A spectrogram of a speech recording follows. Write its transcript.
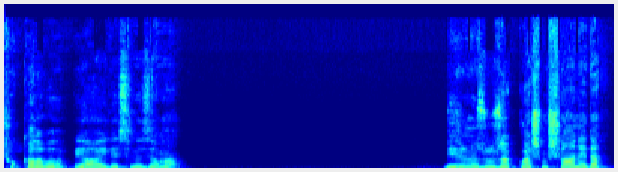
Çok kalabalık bir ailesiniz ama biriniz uzaklaşmış haneden.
